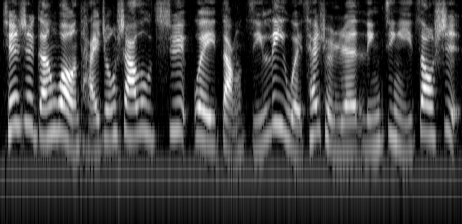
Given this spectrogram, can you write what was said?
先是赶往台中沙鹿区为党籍立委参选人林静怡造势，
